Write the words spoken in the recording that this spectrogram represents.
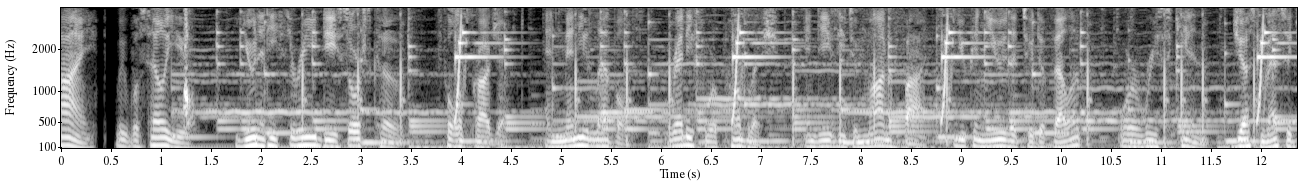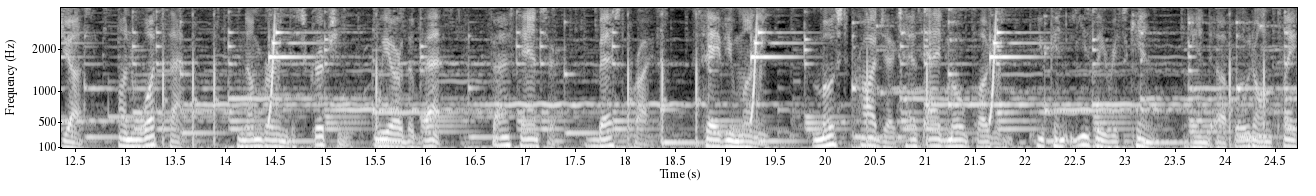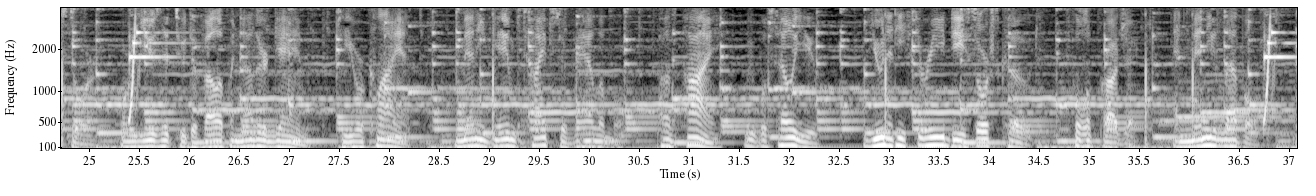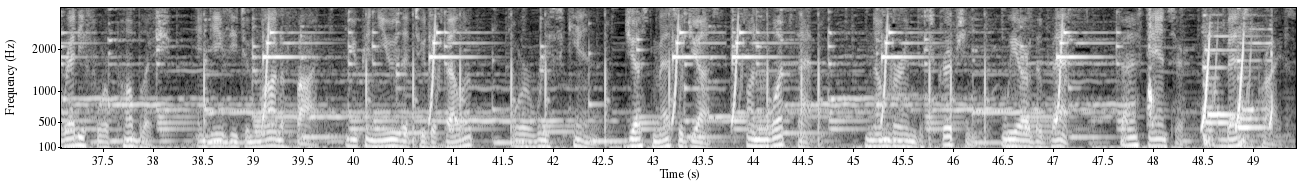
Hi, we will sell you Unity 3D source code, full project, and many levels, ready for publish, and easy to modify. You can use it to develop, or reskin. Just message us on WhatsApp. Number and description. We are the best. Fast answer. Best price. Save you money. Most projects has AdMob plugin. You can easily reskin and upload on Play Store, or use it to develop another game to your client. Many games types available. Hi, we will sell you Unity 3D source code, full project, and many levels, ready for publish, and easy to modify. You can use it to develop, or reskin. Just message us on WhatsApp. Number and description. We are the best. Fast answer. Best price.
